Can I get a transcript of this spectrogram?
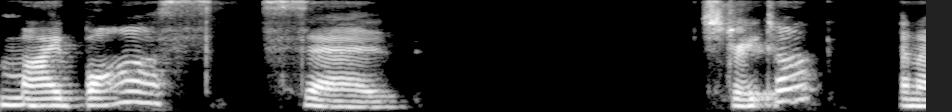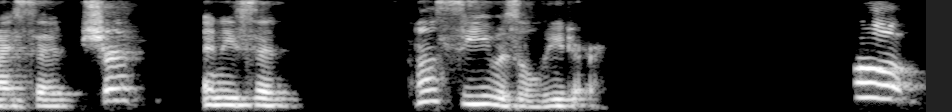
my boss said, straight talk? And I said, sure. And he said, I don't see you as a leader. Oh,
